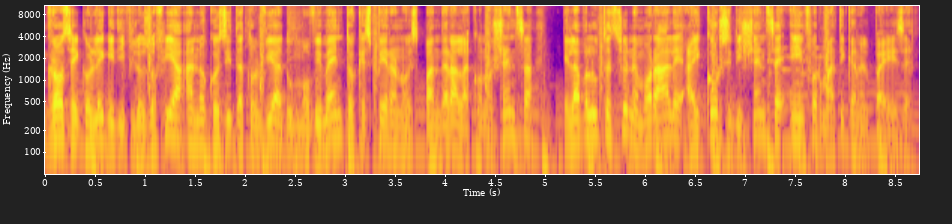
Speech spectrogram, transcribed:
Gross e i colleghi di filosofia hanno così dato il via ad un movimento che sperano espanderà la conoscenza e la valutazione morale ai corsi di scienze e informatica nel paese.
